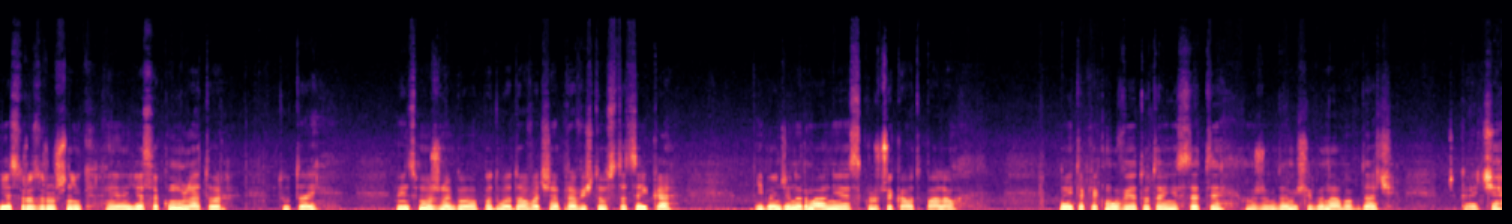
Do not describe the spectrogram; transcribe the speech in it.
Jest rozrusznik, e, jest akumulator tutaj więc można go podładować, naprawić tą stacyjkę i będzie normalnie z kluczyka odpalał. No i tak jak mówię, tutaj niestety może uda mi się go na bok dać. Czekajcie.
